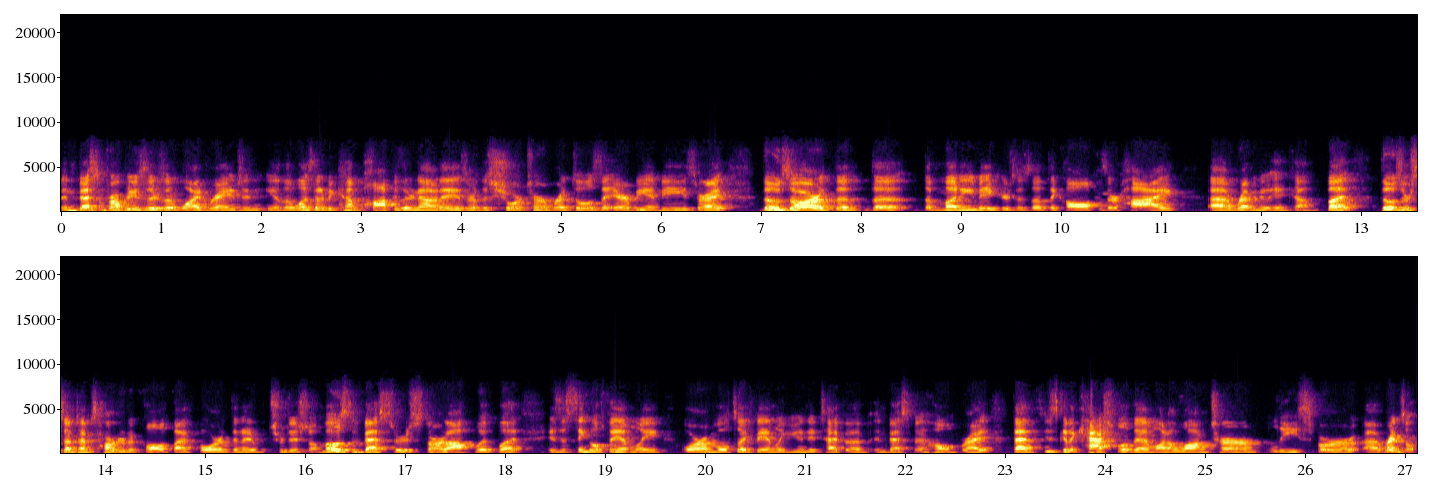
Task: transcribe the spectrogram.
investment properties, there's a wide range, and you know the ones that have become popular nowadays are the short-term rentals, the Airbnbs, right? Those are the the the money makers, as what they call, because they're high uh, revenue income. But those are sometimes harder to qualify for than a traditional. Most investors start off with what is a single family or a multi-family unit type of investment home, right? That is going to cash flow them on a long-term lease for uh, rental.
